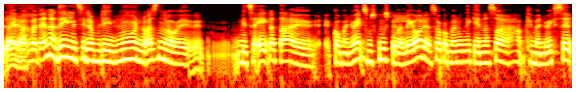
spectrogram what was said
Ja, ja. ja, hvordan er det egentlig til dig? Fordi nu også når, øh, med teater, der øh, går man jo ind som skuespiller og laver det, og så går man ud igen, og så har, kan man jo ikke selv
